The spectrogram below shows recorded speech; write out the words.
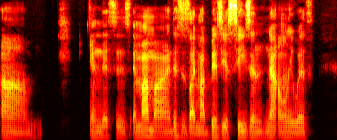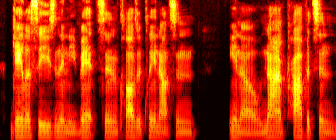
Um, and this is in my mind, this is like my busiest season, not only with gala season and events and closet cleanouts and you know nonprofits and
